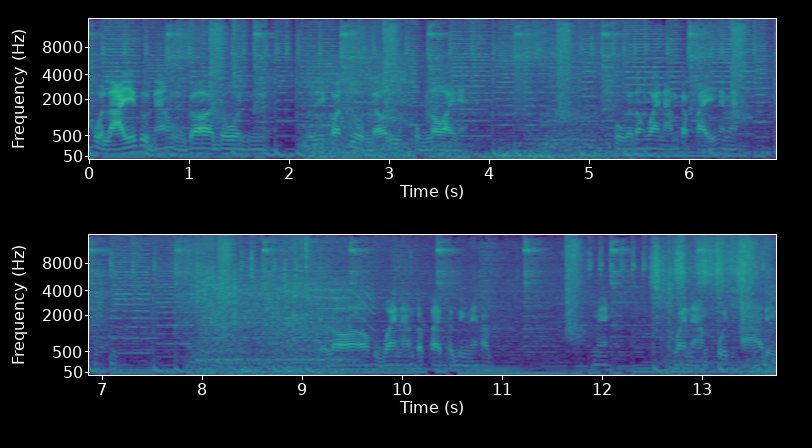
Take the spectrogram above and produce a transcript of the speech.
โหดร้ายที่สุดนะผมก็โดนโดนที่เกาะถล่มแล้วผมลอยเนี่ยผมก็ต้องว่ายน้ำกลับไปใช่ไหมเดี๋ยว รอผมว่ายน้ำกลับไปแป๊บนึงนะครับใช่ไหมว่ายน้ำโคตรช้าเลย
